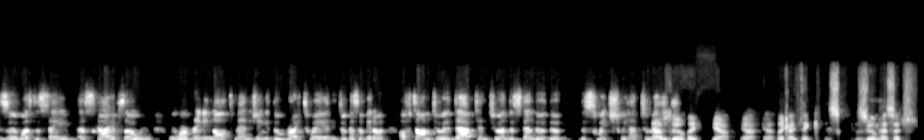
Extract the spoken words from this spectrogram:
Zoom was the same as Skype. So we, we were really not managing it the right way. And it took us a bit of, of time to adapt and to understand the, the, the switch we had to make. Absolutely. Yeah, yeah, yeah. Like I think Zoom has such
